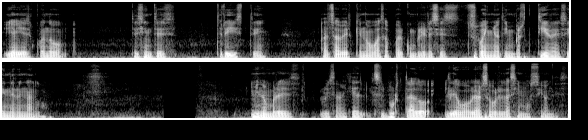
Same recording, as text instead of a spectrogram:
Y ahí es cuando te sientes triste al saber que no vas a poder cumplir ese sueño de invertir ese dinero en algo. Mi nombre es Luis Ángel Silburtado y le voy a hablar sobre las emociones.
